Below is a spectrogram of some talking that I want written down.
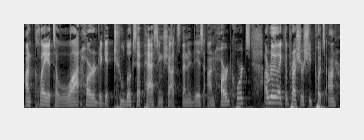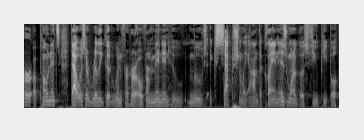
on clay, it's a lot harder to get two looks at passing shots than it is on hard courts. I really like the pressure she puts on her opponents. That was a really good win for her over Minnen, who moves exceptionally on the clay and is one of those few people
